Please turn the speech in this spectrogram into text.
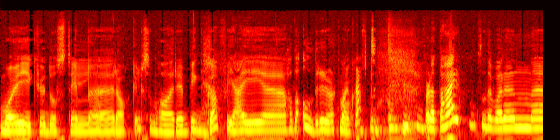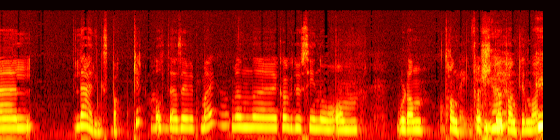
Må jo gi kudos til eh, Rakel som har bygga, for jeg eh, hadde aldri rørt Minecraft for dette her. Så det var en eh, læringsbakke, holdt jeg å si på meg. Men kan ikke du si noe om hvordan tank første tanken var?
